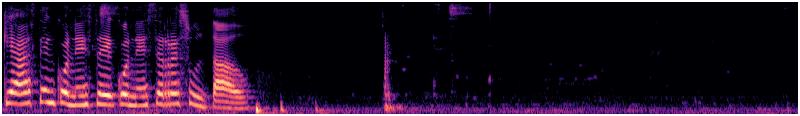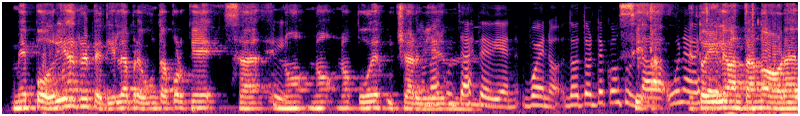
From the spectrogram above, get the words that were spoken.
¿qué hacen con ese, con ese resultado? ¿Me podrías repetir la pregunta porque no, no, no, pude escuchar bien? No me escuchaste bien. Bueno, doctor, te consultaba. una estoy levantando ahora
